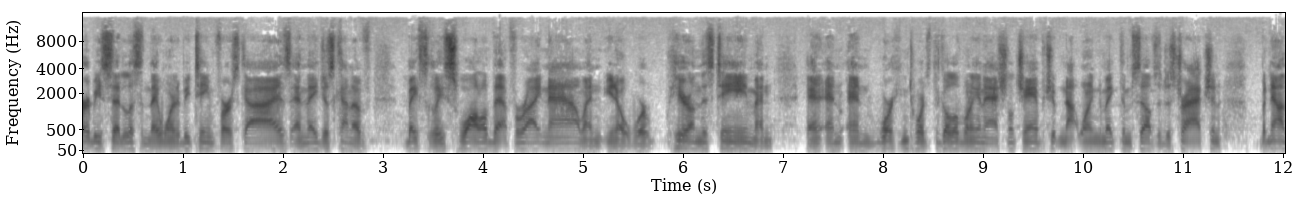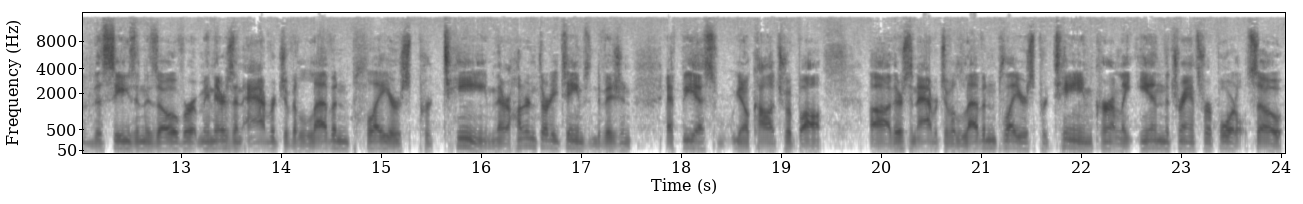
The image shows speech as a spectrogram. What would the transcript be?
Kirby said, listen, they wanted to be team first guys, and they just kind of basically swallowed that for right now. And, you know, we're here on this team and, and, and, and working towards the goal of winning a national championship, not wanting to make themselves a distraction. But now that the season is over, I mean, there's an average of 11 players per team. There are 130 teams in Division FBS, you know, college football. Uh, there's an average of 11 players per team currently in the transfer portal. So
